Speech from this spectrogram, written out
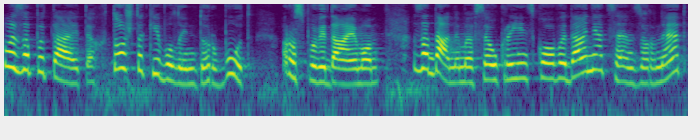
Ви запитаєте, хто ж такий Волиньдорбуд? Розповідаємо. За даними всеукраїнського видання Цензорнет,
